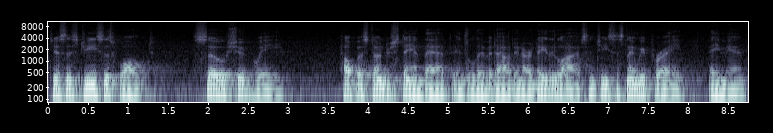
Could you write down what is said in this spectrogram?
Just as Jesus walked, so should we. Help us to understand that and to live it out in our daily lives. In Jesus' name we pray. Amen.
